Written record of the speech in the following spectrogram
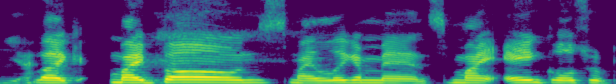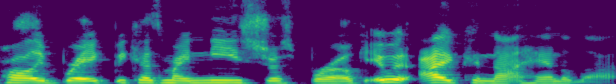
yeah. Like my bones, my ligaments, my ankles would probably break because my knees just broke. It would I could not handle that.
